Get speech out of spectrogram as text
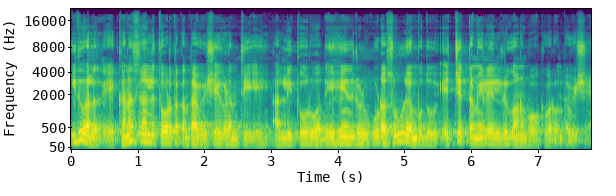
ಇದು ಅಲ್ಲದೆ ಕನಸಿನಲ್ಲಿ ತೋರತಕ್ಕಂಥ ವಿಷಯಗಳಂತೆಯೇ ಅಲ್ಲಿ ತೋರುವ ದೇಹೇಂದ್ರಿಯಗಳು ಕೂಡ ಸುಳ್ಳು ಎಂಬುದು ಎಚ್ಚೆತ್ತ ಮೇಲೆ ಎಲ್ಲರಿಗೂ ಅನುಭವಕ್ಕೆ ಬರುವಂಥ ವಿಷಯ.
